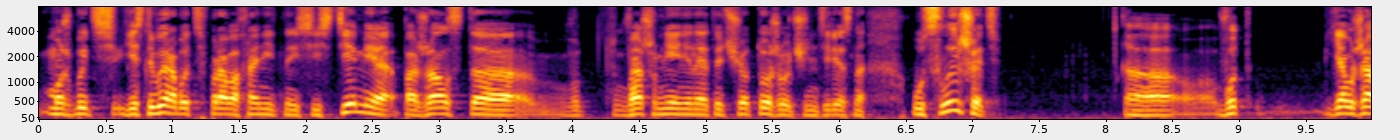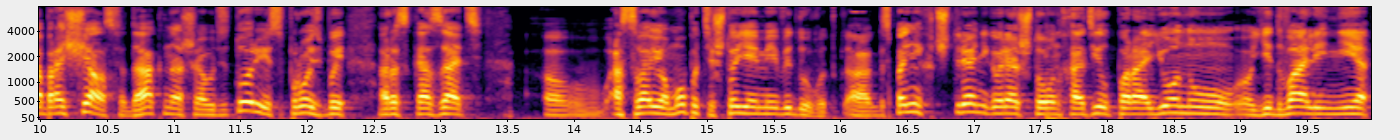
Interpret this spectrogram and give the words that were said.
может быть, если вы работаете в правоохранительной системе, пожалуйста, вот ваше мнение на этот счет тоже очень интересно услышать. А, вот я уже обращался да, к нашей аудитории с просьбой рассказать о своем опыте, что я имею в виду. Вот а, господин Хачатуряне говорят, что он ходил по району едва ли не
